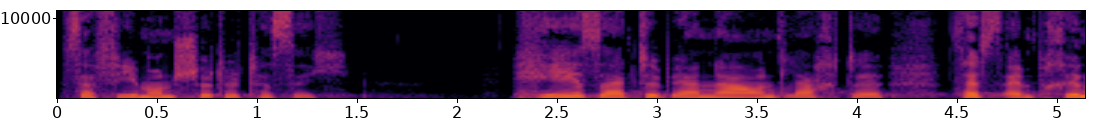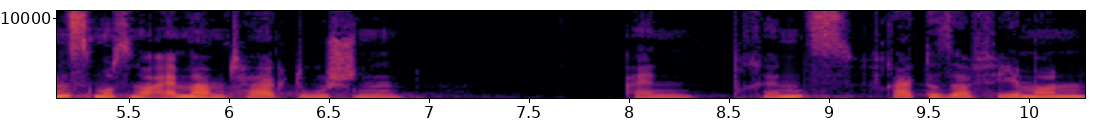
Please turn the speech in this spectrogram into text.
Saphemon schüttelte sich. He, sagte Bernard und lachte, selbst ein Prinz muss nur einmal am Tag duschen. Ein Prinz? fragte Saphemon.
